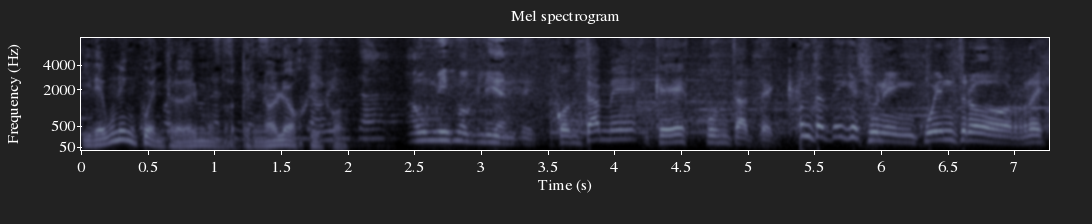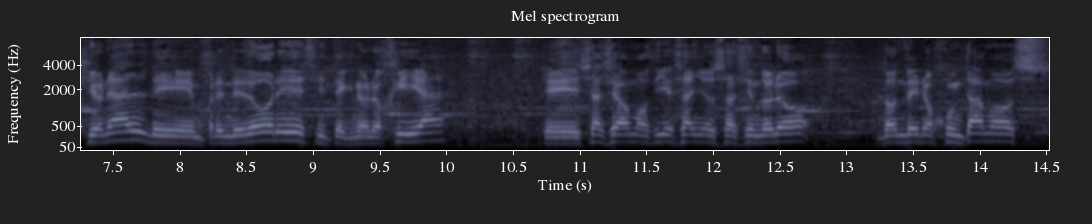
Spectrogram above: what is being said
y de un encuentro del mundo tecnológico. A un mismo cliente. Contame qué es Punta Tech. Punta Tech es un encuentro regional de emprendedores y tecnología que ya llevamos 10 años haciéndolo, donde nos juntamos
